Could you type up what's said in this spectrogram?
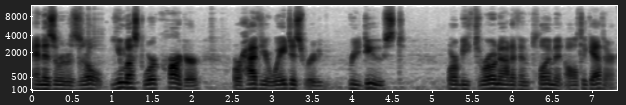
And as a result, you must work harder or have your wages re reduced or be thrown out of employment altogether.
